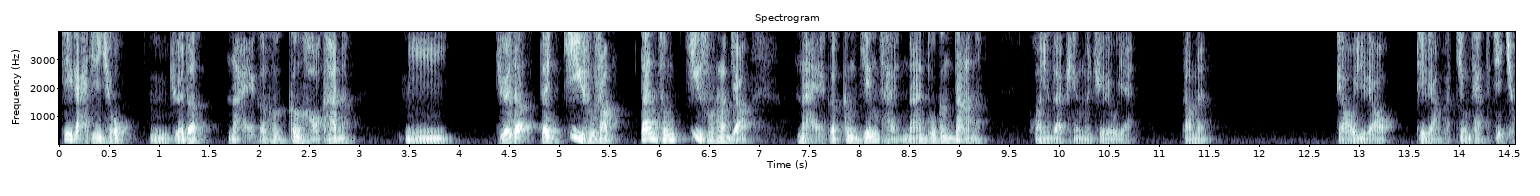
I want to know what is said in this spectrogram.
这俩进球，你觉得哪个会更好看呢？你觉得在技术上，单从技术上讲，哪个更精彩，难度更大呢？欢迎在评论区留言，咱们聊一聊这两个精彩的进球。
